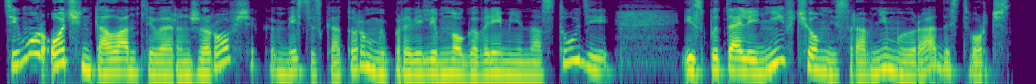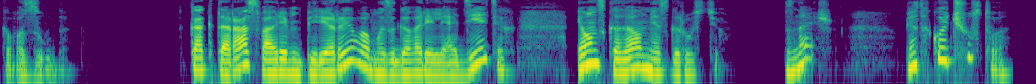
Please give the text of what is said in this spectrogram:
Тимур очень талантливый аранжировщик, вместе с которым мы провели много времени на студии и испытали ни в чем не сравнимую радость творческого зуда. Как-то раз во время перерыва мы заговорили о детях, и он сказал мне с грустью, «Знаешь, у меня такое чувство,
